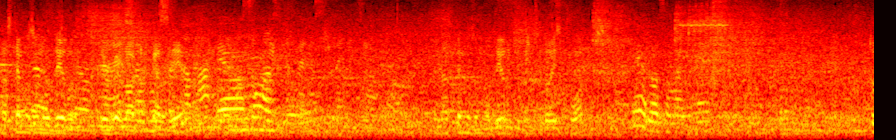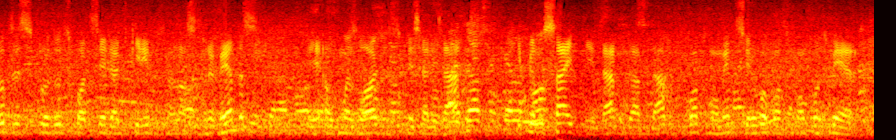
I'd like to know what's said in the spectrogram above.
Nós temos um modelo de overlock caseiro. Temos um modelo de 22 pontos. É a nossa magnésio. Todos esses produtos podem ser adquiridos nas nossas revendas, em algumas lojas especializadas e pelo site www.momentoceruba.com.br.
